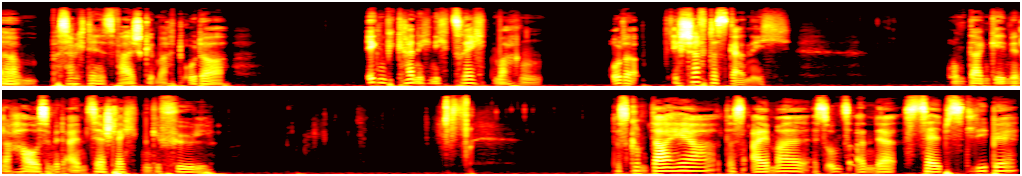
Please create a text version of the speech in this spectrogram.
Ähm, was habe ich denn jetzt falsch gemacht? Oder irgendwie kann ich nichts recht machen. Oder ich schaffe das gar nicht. Und dann gehen wir nach Hause mit einem sehr schlechten Gefühl. Das kommt daher, dass einmal es uns an der Selbstliebe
